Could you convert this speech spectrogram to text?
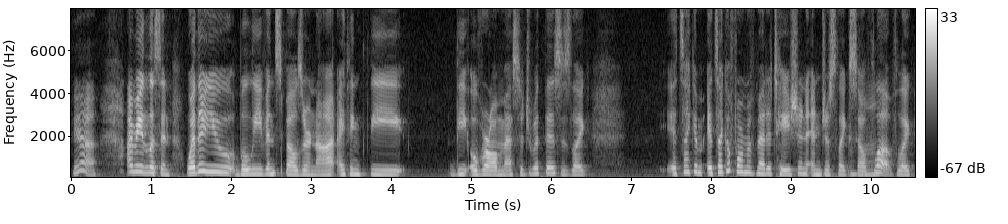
Yeah. I mean, listen, whether you believe in spells or not, I think the the overall message with this is like it's like a it's like a form of meditation and just like mm-hmm. self-love. Like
